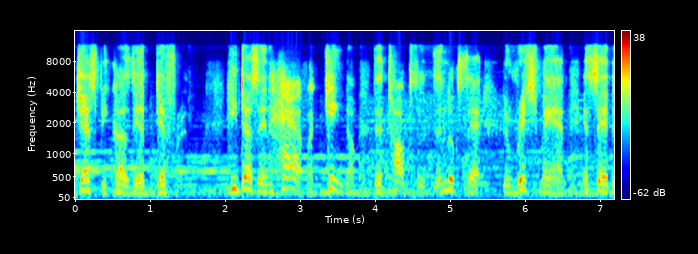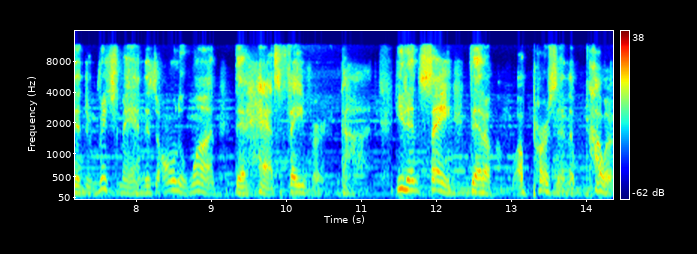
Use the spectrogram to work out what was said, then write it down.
just because they're different. He doesn't have a kingdom that talks and looks at the rich man and said that the rich man is the only one that has favor God. He didn't say that a, a person of color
